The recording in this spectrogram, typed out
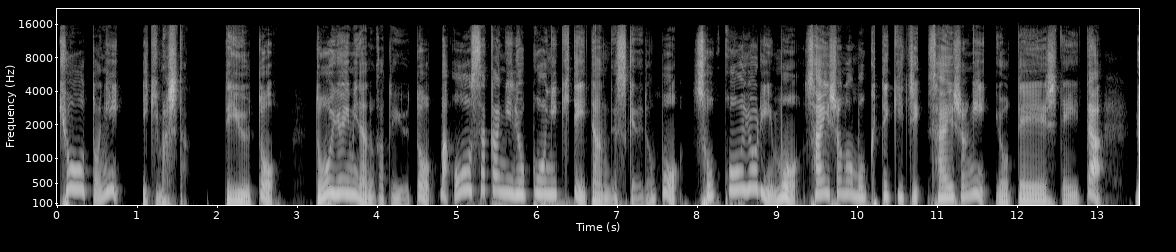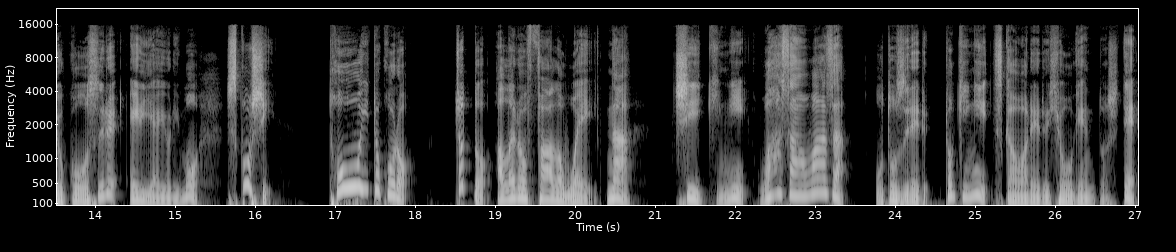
京都に行きましたっていうと、どういう意味なのかというと、まあ、大阪に旅行に来ていたんですけれども、そこよりも最初の目的地、最初に予定していた旅行するエリアよりも少し遠いところ、ちょっと a little far away な地域にわざわざ訪れる時に使われる表現として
